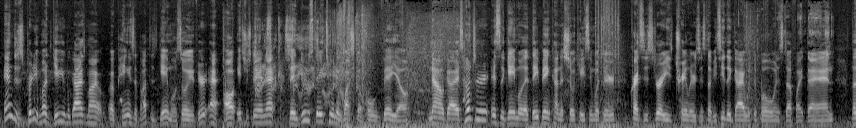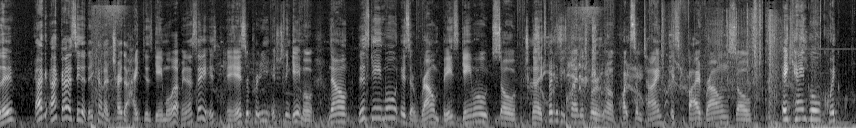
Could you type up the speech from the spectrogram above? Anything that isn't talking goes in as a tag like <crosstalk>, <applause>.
And just pretty much give you guys my opinions about this game mode. So if you're at all interested in that, then do stay tuned and watch the whole video. Now, guys, Hunter is a game mode that they've been kind of showcasing with their Crysis 3 trailers and stuff. You see the guy with the bow and stuff like that. And now they, I, I gotta say that they kind of tried to hype this game mode up, and I say it's, it is a pretty interesting game mode. Now, this game mode is a round-based game mode, so now expect to be playing this for you know, quite some time. It's five rounds, so it can go quick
